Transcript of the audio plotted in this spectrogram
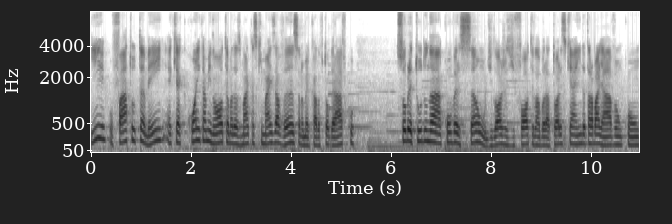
E o fato também é que a Konica Minolta é uma das marcas que mais avança no mercado fotográfico, sobretudo na conversão de lojas de foto e laboratórios que ainda trabalhavam com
